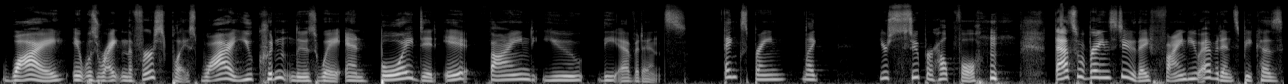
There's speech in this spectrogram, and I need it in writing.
why it was right in the first place why you couldn't lose weight and boy did it find you the evidence. Thanks brain. Like you're super helpful. That's what brains do. They find you evidence because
